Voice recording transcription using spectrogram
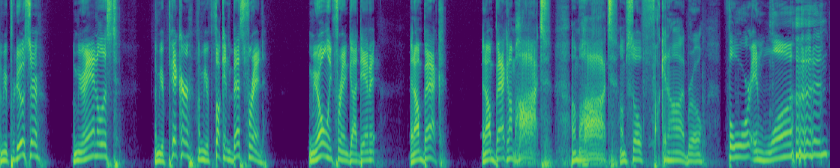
I'm your producer. I'm your analyst. I'm your picker. I'm your fucking best friend. I'm your only friend, goddammit. And I'm back. And I'm back and I'm hot. I'm hot. I'm so fucking hot, bro. Four and one.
